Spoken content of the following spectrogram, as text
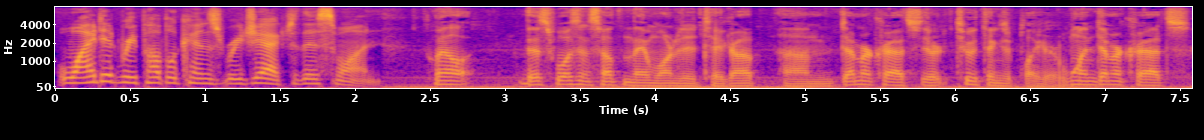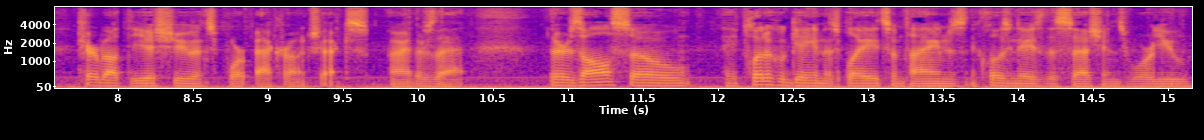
Why did Republicans reject this one? Well, this wasn't something they wanted to take up. Um, Democrats, there are two things at play here. One, Democrats care about the issue and support background checks. All right, there's that. There's also a political game that's played sometimes in the closing days of the sessions where you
